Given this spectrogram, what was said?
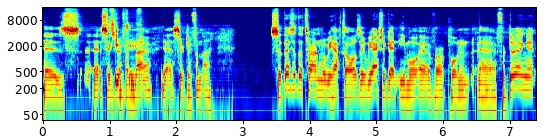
his uh, Sigdriffin now. Yeah, Sigdriffin now. So this is the turn where we have to Aussie. We actually get an emo out of our opponent uh, for doing it.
